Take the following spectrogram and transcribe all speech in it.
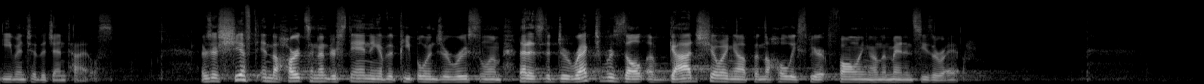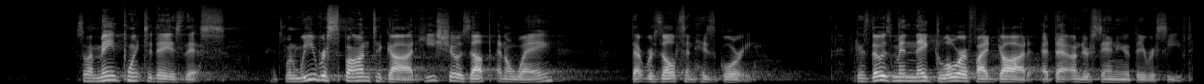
even to the Gentiles. There's a shift in the hearts and understanding of the people in Jerusalem that is the direct result of God showing up and the Holy Spirit falling on the men in Caesarea. So, my main point today is this it's when we respond to God, He shows up in a way that results in His glory. Because those men, they glorified God at that understanding that they received.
